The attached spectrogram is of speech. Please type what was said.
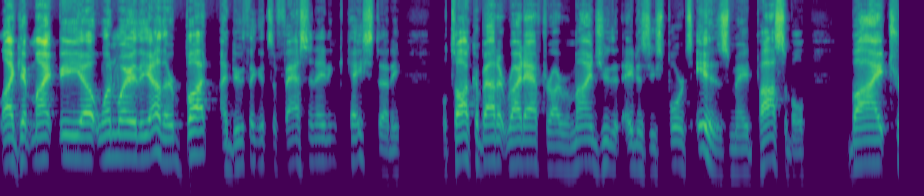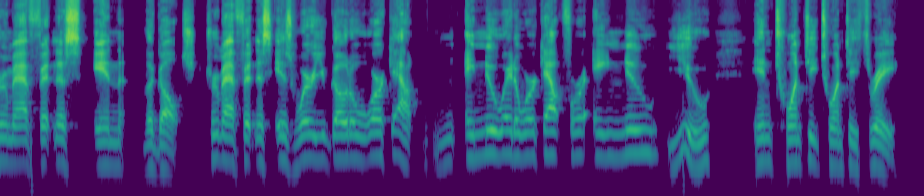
like it might be uh, one way or the other, but I do think it's a fascinating case study. We'll talk about it right after I remind you that A to Z Sports is made possible by TrueMav Fitness in the Gulch. TrueMav Fitness is where you go to work out, a new way to work out for a new you in 2023.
